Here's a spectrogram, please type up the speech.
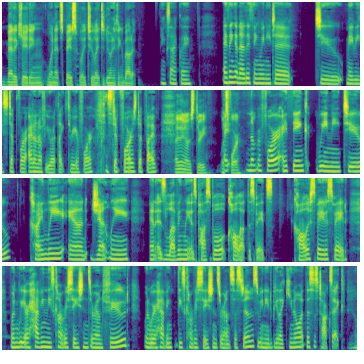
medicating when it's basically too late to do anything about it. Exactly. I think another thing we need to to maybe step four. I don't know if you were at like three or four. step four, step five. I think I was three. What's I, four? Number four, I think we need to kindly and gently and as lovingly as possible call out the spades call a spade a spade. When we are having these conversations around food, when we're having these conversations around systems, we need to be like, you know what, this is toxic. Yeah.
